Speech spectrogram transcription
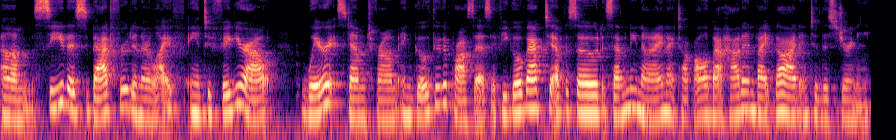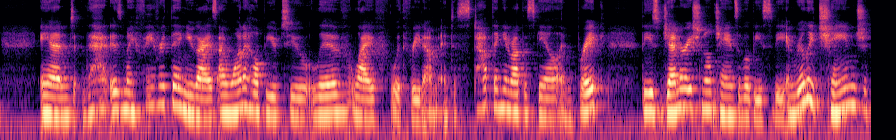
um, see this bad fruit in their life and to figure out where it stemmed from and go through the process. If you go back to episode 79, I talk all about how to invite God into this journey. And that is my favorite thing, you guys. I want to help you to live life with freedom and to stop thinking about the scale and break these generational chains of obesity and really change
